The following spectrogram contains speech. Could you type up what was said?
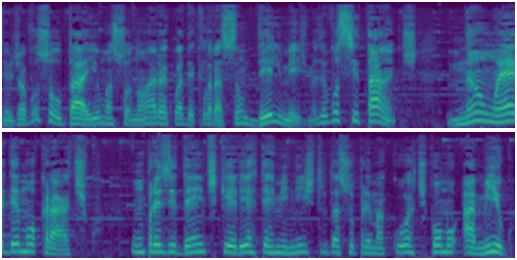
Eu já vou soltar aí uma sonora com a declaração dele mesmo, mas eu vou citar antes. Não é democrático um presidente querer ter ministro da Suprema Corte como amigo.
